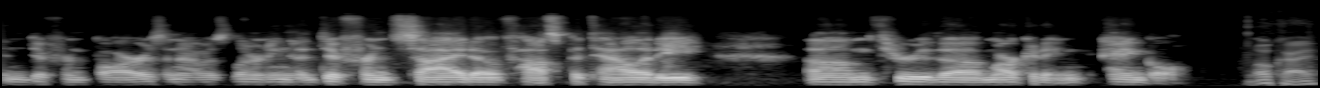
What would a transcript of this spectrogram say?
in different bars, and I was learning a different side of hospitality um, through the marketing angle. Okay.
